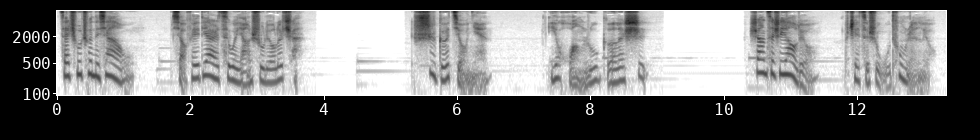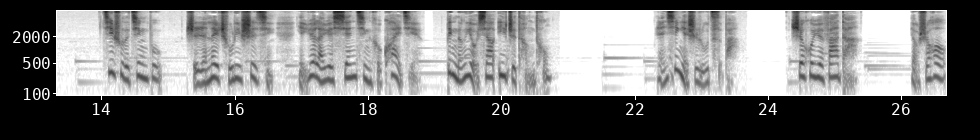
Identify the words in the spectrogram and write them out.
在初春的下午，小飞第二次为杨树流了产。事隔九年，已恍如隔了世。上次是药流，这次是无痛人流，技术的进步。使人类处理事情也越来越先进和快捷，并能有效抑制疼痛。人性也是如此吧？社会越发达，有时候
